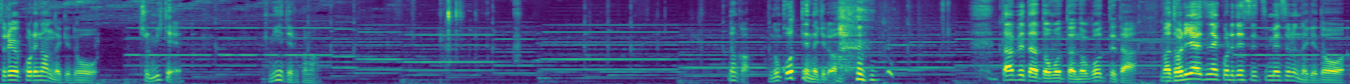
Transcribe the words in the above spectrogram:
それがこれなんだけど、ちょっと見て。見えてるかな？なんか、残ってんだけど。食べたと思ったら残ってた。まあ、とりあえずね、これで説明するんだけど、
